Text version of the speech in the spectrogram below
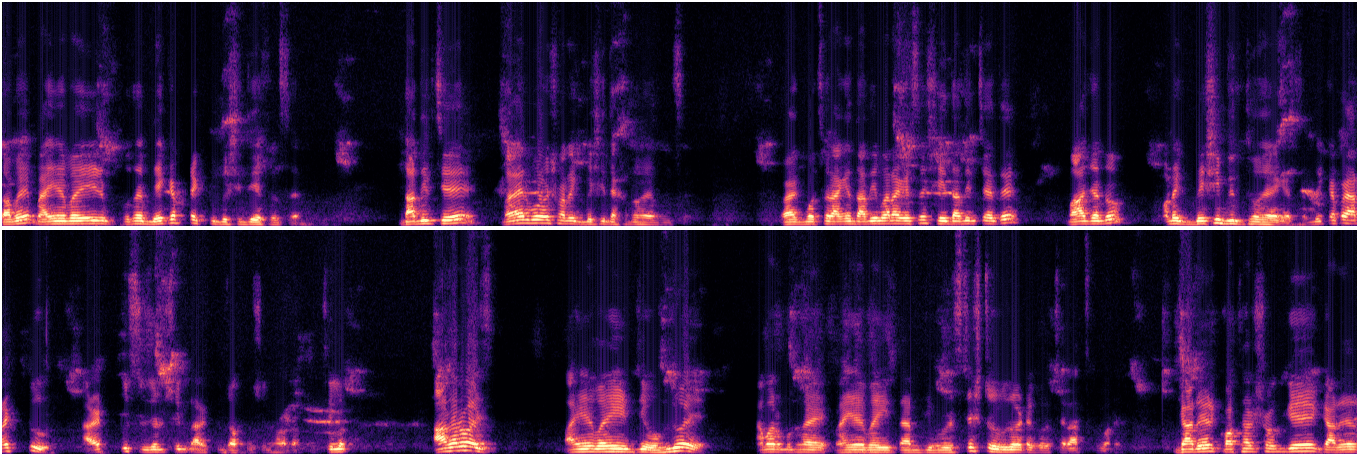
তবে মাহিয়া মাহির বোধহয় মেকআপটা একটু বেশি দিয়ে ফেলছে। দাদির চেয়ে মায়ের বয়স অনেক বেশি দেখানো হয়ে ফেলছে। কয়েক বছর আগে দাদি মারা গেছে, সেই দাদির চাইতে মা যেন অনেক বেশি বৃদ্ধ হয়ে গেছে। মেকআপে আরেকটু আরেকটু সৃজনশীল, আরেকটু যত্নশীল হওয়া দরকার ছিল। আদারওয়াইজ মাহিয়া ভাইয়ের যে অভিনয় আমার মনে হয় মাহিয়া ভাই তার জীবনের শ্রেষ্ঠ অভিনয়টা করেছে রাজকুমারের। গানের কথার সঙ্গে গানের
